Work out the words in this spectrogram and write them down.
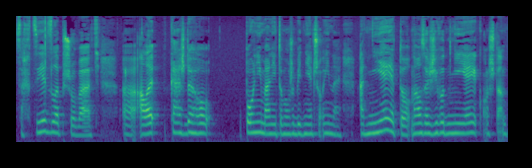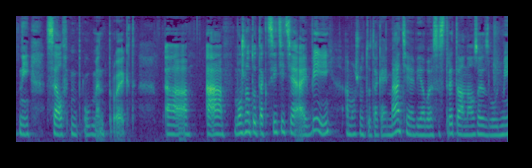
sa chcieť zlepšovať, ale každého ponímaní to môže byť niečo iné. A nie je to, naozaj život nie je konštantný self-improvement projekt. A, a možno to tak cítite aj vy, a možno to tak aj máte aj vy, alebo ja sa stretala naozaj s ľuďmi,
